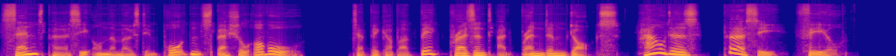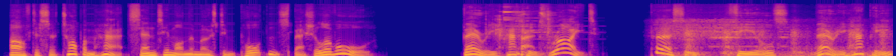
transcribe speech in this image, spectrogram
sends Percy on the most important special of all, to pick up a big present at Brendam Docks. How does Percy feel after Sir Topham Hatt sent him on the most important special of all? Very happy. That's right. Percy feels very happy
